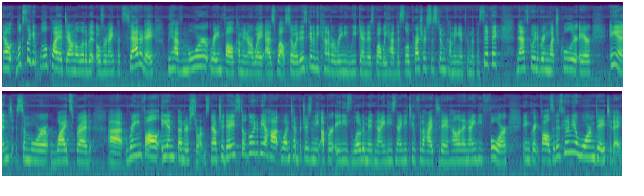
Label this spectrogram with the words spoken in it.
Now, it looks like it will quiet down a little bit overnight, but Saturday we have more rainfall coming our way as well. So it is going to be kind of a rainy weekend as well. We have this low pressure system coming in from the Pacific, and that's going to bring much cooler air and some more widespread uh, rainfall and thunderstorms. Now, today's still going to be a hot one. Temperatures in the upper 80s, low to mid 90s, 92 for the high today in Helena, 94 in Great Falls. It is going to be a warm day today,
